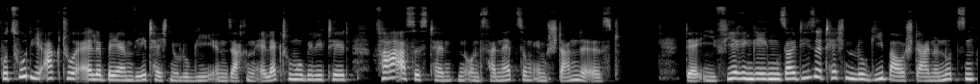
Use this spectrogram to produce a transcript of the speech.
wozu die aktuelle BMW-Technologie in Sachen Elektromobilität, Fahrassistenten und Vernetzung imstande ist. Der i4 hingegen soll diese Technologiebausteine nutzen,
